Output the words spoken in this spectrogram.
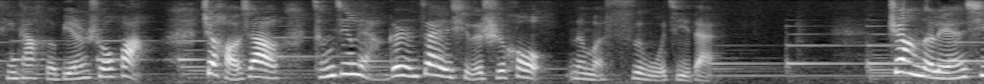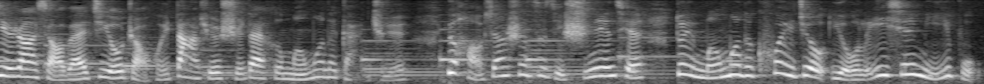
听他和别人说话，就好像曾经两个人在一起的时候那么肆无忌惮。这样的联系让小白既有找回大学时代和萌萌的感觉，又好像是自己十年前对萌萌的愧疚有了一些弥补。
